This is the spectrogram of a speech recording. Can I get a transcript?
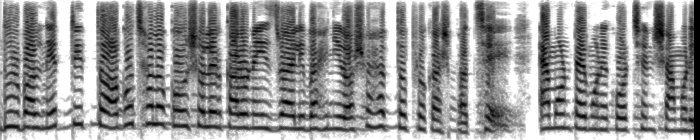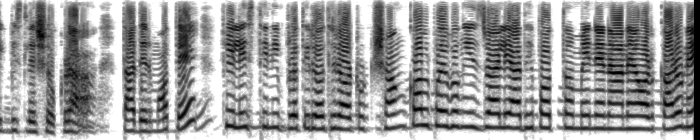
দুর্বল নেতৃত্ব, অগোছালো কৌশলের কারণে ইসরায়েলি বাহিনীর অসহায়ত্ব প্রকাশ পাচ্ছে। এমনটাই মনে করছেন সামরিক বিশ্লেষকরা। তাদের মতে, ফিলিস্তিনি প্রতিরোধের অটুট সংকল্প এবং ইসরায়েলি আধিপত্য মেনে না নেওয়ার কারণে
